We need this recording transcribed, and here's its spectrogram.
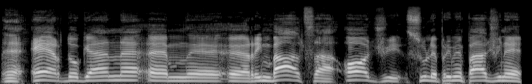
eh, Erdogan ehm, eh, eh, rimbalza oggi sulle prime pagine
